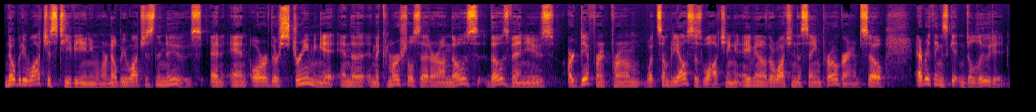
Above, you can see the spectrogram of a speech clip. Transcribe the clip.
nobody watches TV anymore. Nobody watches the news, and, and or they're streaming it, and the and the commercials that are on those those venues are different from what somebody else is watching, even though they're watching the same program. So everything's getting diluted.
